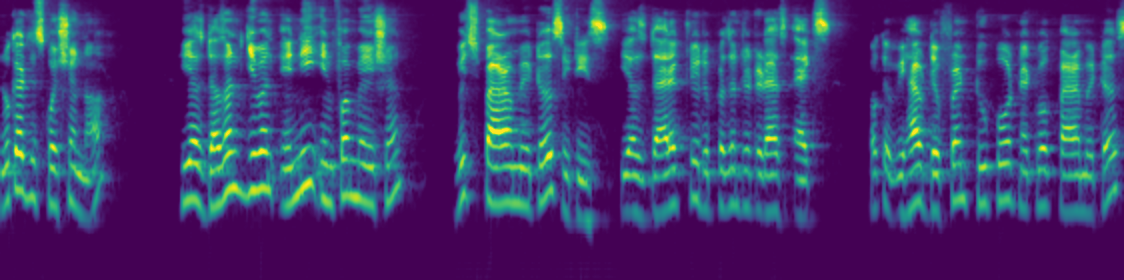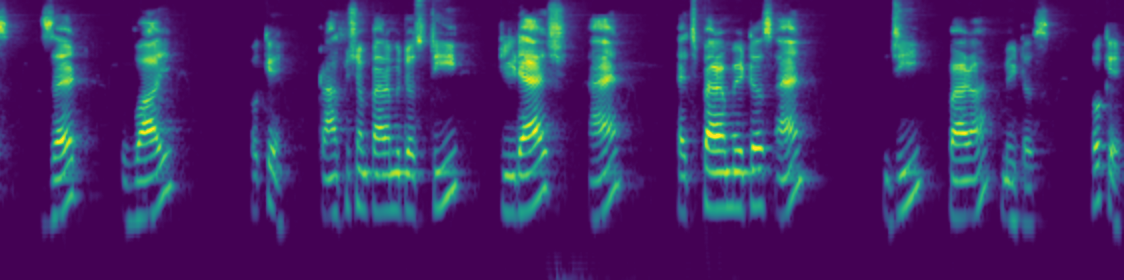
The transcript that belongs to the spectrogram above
look at this question now. He has doesn't given any information which parameters it is. He has directly represented it as X. Okay, we have different two port network parameters Z, Y, okay, transmission parameters T, T dash and H parameters and G parameters. Okay,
